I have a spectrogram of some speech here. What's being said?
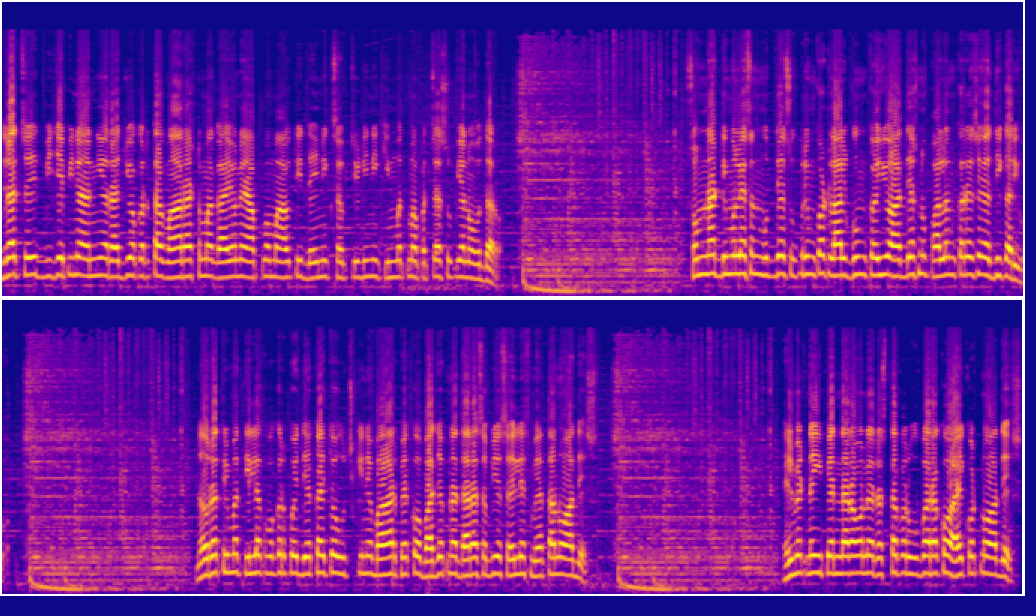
ગુજરાત સહિત બીજેપીના અન્ય રાજ્યો કરતાં મહારાષ્ટ્રમાં ગાયોને આપવામાં આવતી દૈનિક સબસિડીની કિંમતમાં પચાસ રૂપિયાનો વધારો. સોમનાથ ડિમોલેશન મુદ્દે સુપ્રીમ કોર્ટ લાલઘુમ કહ્યું આદેશનું પાલન કરે છે અધિકારીઓ. નવરાત્રીમાં તિલક વગર કોઈ દેખાય તો ઉચકીને બહાર ફેંકો ભાજપના ધારાસભ્ય શૈલેષ મહેતાનો આદેશ. હેલ્મેટ નહીં પહેરનારાઓને રસ્તા પર ઊભા રાખો હાઈકોર્ટનો આદેશ.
